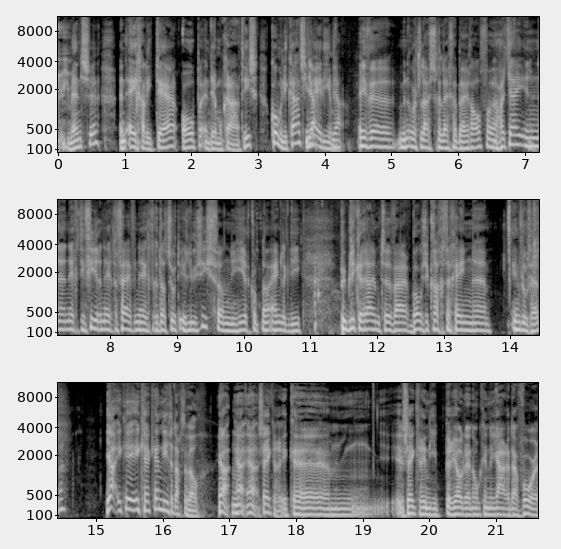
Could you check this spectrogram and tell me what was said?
mensen, een egalitair, open en democratisch communicatiemedium. Ja, Even mijn oor te luisteren leggen bij Ralf. Eh, Had jij in eh, 1994, 95 dat soort illusies? Van hier komt nou eindelijk die publieke ruimte waar boze krachten geen eh, invloed hebben? Ja, ik, ik herken die gedachte wel. Ja, Hm. ja, ja zeker. Ik, ehm, zeker in die periode en ook in de jaren daarvoor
